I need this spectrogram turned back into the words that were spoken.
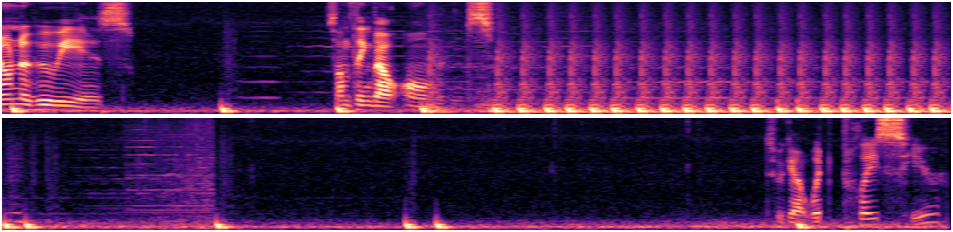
Don't know who he is. Something about almonds. So we got what place here?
